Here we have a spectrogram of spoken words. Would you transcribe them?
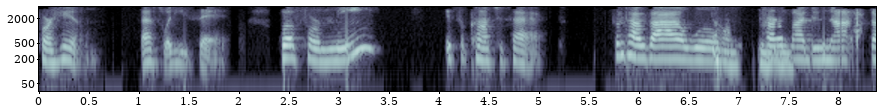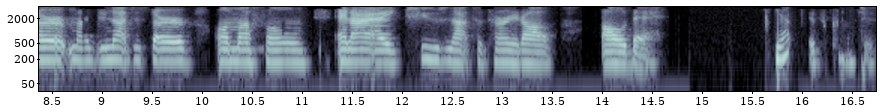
For him. That's what he said. But for me, it's a conscious act. Sometimes I will oh, turn mm-hmm. my do not disturb my do not disturb on my phone and I choose not to turn it off all day. Yep. It's conscious.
